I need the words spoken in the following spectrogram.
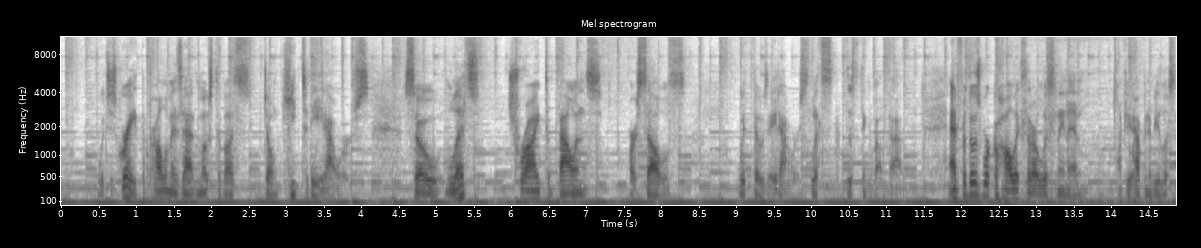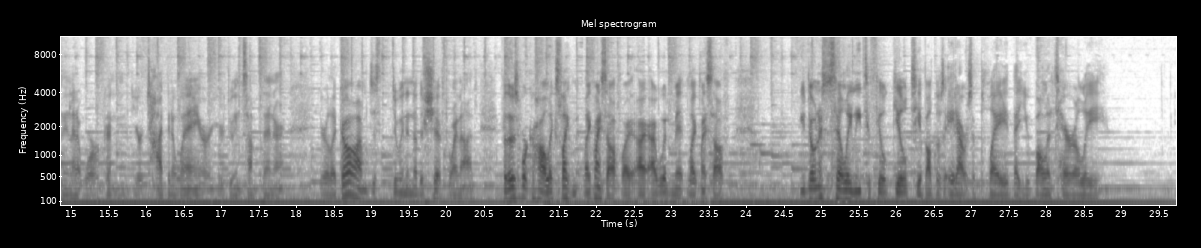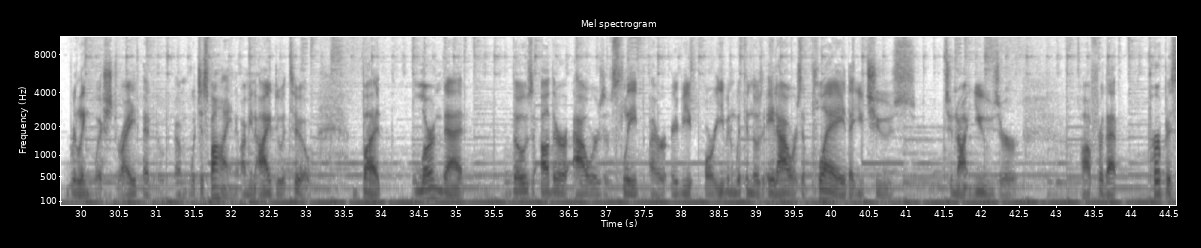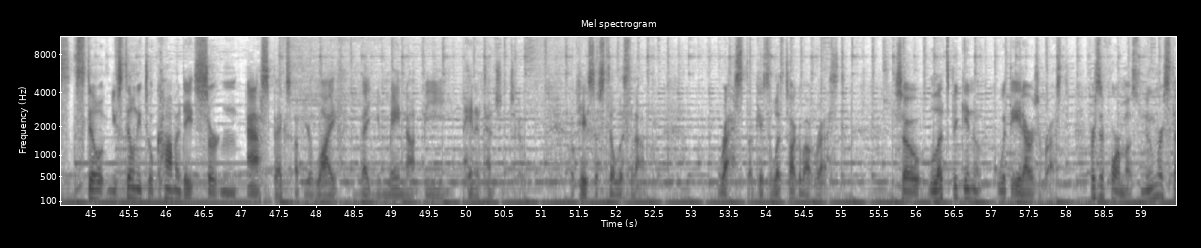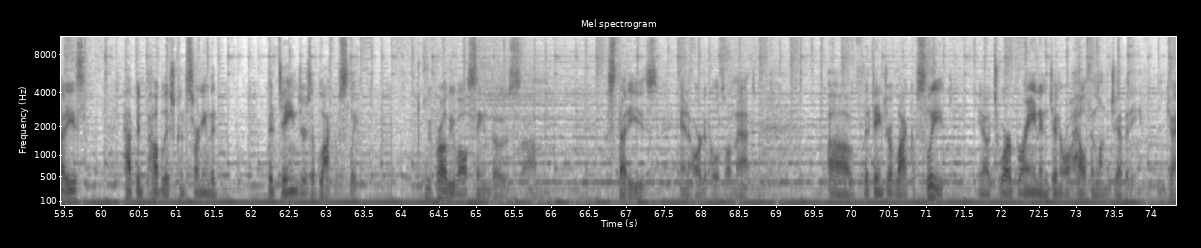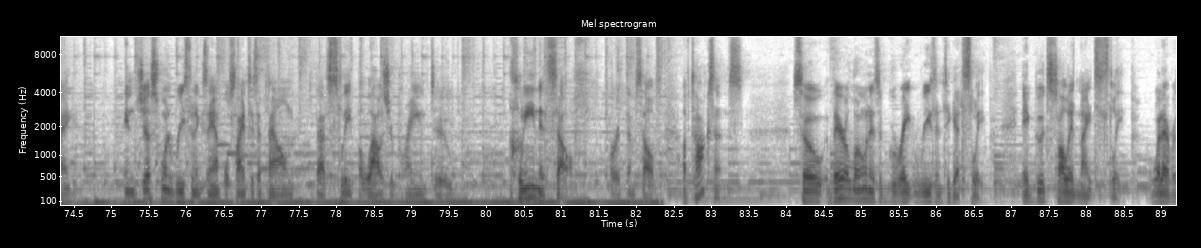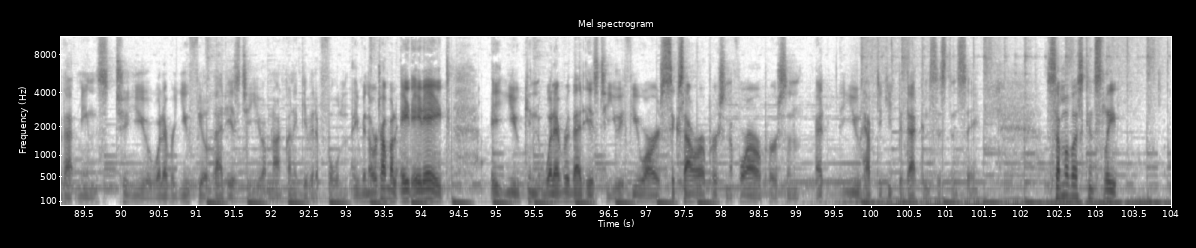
which is great. The problem is that most of us don't keep to the eight hours. So let's try to balance ourselves with those eight hours. Let's just think about that. And for those workaholics that are listening in, if you happen to be listening in at work and you're typing away or you're doing something or you're like, oh, I'm just doing another shift. Why not? For those workaholics like like myself, I, I, I would admit, like myself, you don't necessarily need to feel guilty about those eight hours of play that you voluntarily relinquished, right? At, um, which is fine. I mean, I do it too. But learn that those other hours of sleep, or, or even within those eight hours of play that you choose to not use or uh, for that purpose, still you still need to accommodate certain aspects of your life that you may not be paying attention to. Okay, so still listen up rest. Okay, so let's talk about rest. So let's begin with the eight hours of rest. First and foremost, numerous studies have been published concerning the, the dangers of lack of sleep. We probably have all seen those um, studies and articles on that of the danger of lack of sleep, you know, to our brain and general health and longevity. Okay, in just one recent example, scientists have found that sleep allows your brain to clean itself or themselves of toxins. So, there alone is a great reason to get sleep. A good solid night's sleep, whatever that means to you, whatever you feel that is to you. I'm not going to give it a full, even though we're talking about 888, you can, whatever that is to you. If you are a six hour person, a four hour person, you have to keep it that consistency. Some of us can sleep,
